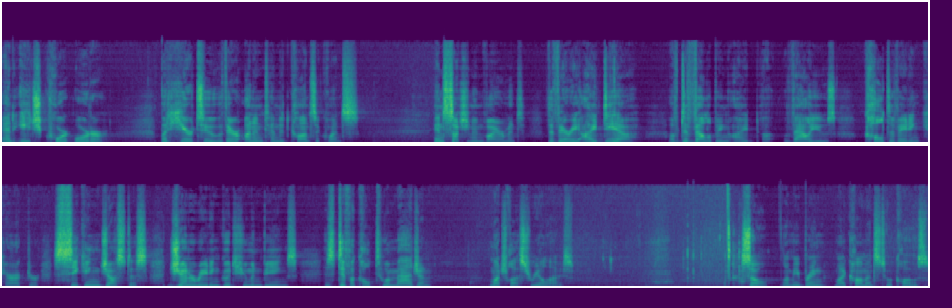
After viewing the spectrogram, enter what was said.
and each court order. But here too, there are unintended consequences. In such an environment, the very idea of developing uh, values, cultivating character, seeking justice, generating good human beings is difficult to imagine, much less realize. So let me bring my comments to a close.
